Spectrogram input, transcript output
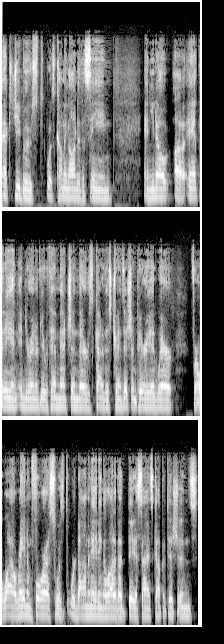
XGBoost was coming onto the scene and you know, uh, Anthony, in, in your interview with him, mentioned there's kind of this transition period where, for a while, random forests was were dominating a lot of the data science competitions.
